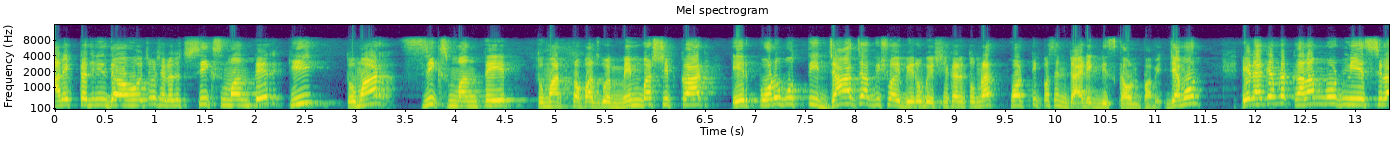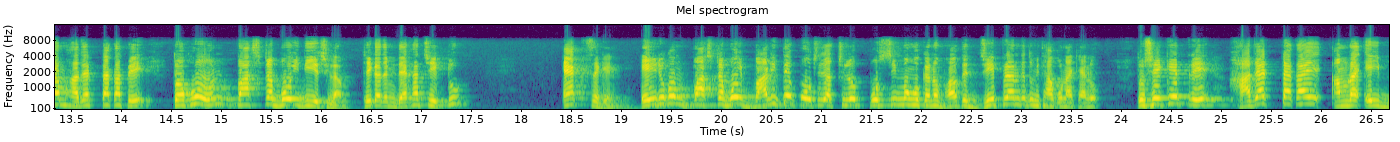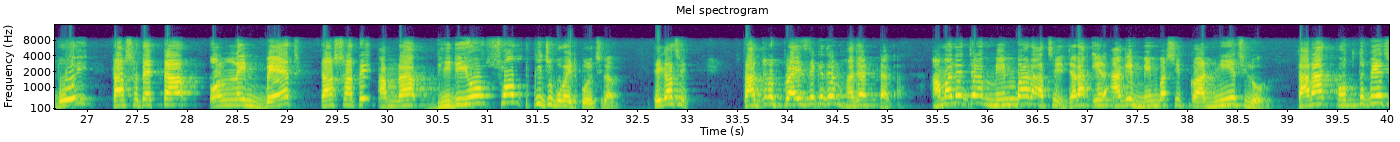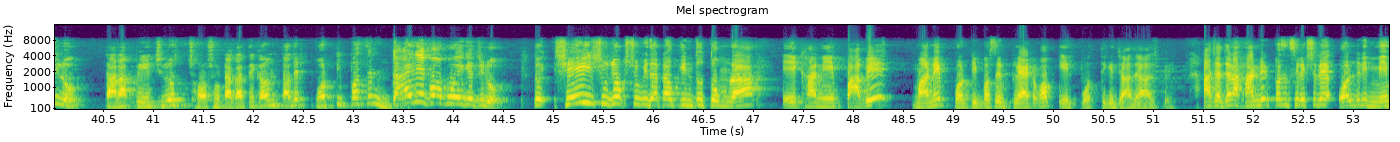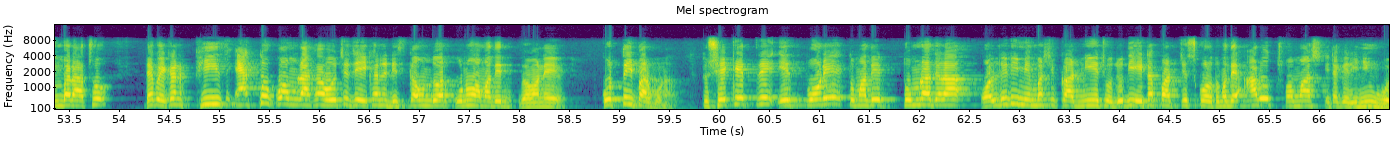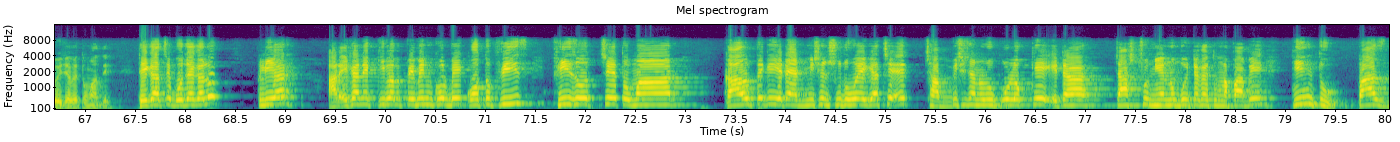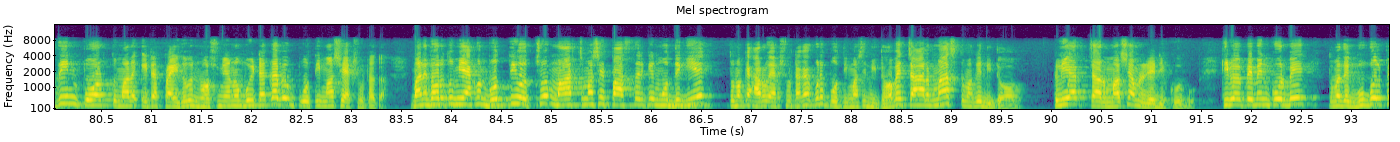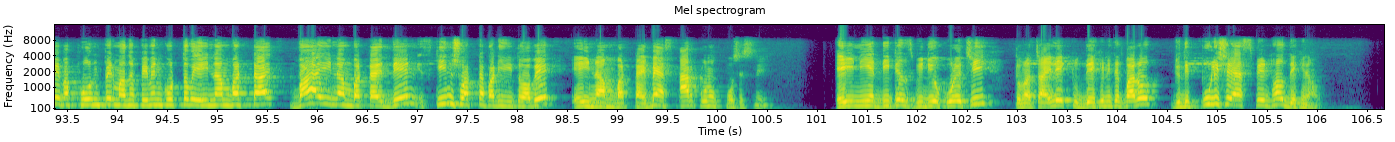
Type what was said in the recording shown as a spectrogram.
আরেকটা জিনিস দেওয়া হয়েছে, সেটা হচ্ছে সিক্স মান্থের কি? তোমার সিক্স মান্থের তোমার টপাস গ্রুপ মেম্বারশিপ কার্ড এর পরবর্তী যা যা বিষয় বেরোবে, সেখানে তোমরা ফর্টি পার্সেন্ট ডাইরেক্ট ডিসকাউন্ট পাবে। যেমন এর আগে আমরা কালাম নোট নিয়ে এসেছিলাম হাজার টাকাতে তখন পাঁচটা বই দিয়েছিলাম। ঠিক আছে, আমি দেখাচ্ছি একটু। এক সেকেন্ড। এইরকম পাঁচটা বই বাড়িতে পৌঁছে যাচ্ছিল, পশ্চিমবঙ্গ কেন, ভারতের যে প্রান্তে তুমি থাকো না কেন? তো সেক্ষেত্রে হাজার টাকায় আমরা এই বই, তার সাথে একটা অনলাইন ব্যাচ, তার সাথে আমরা ভিডিও সব কিছু প্রোভাইড করেছিলাম। ঠিক আছে? তার জন্য প্রাইস রেখেছিলাম হাজার টাকা। আমাদের যারা মেম্বার আছে, যারা এর আগে মেম্বারশিপ কার্ড নিয়েছিল, তারা কত পেয়েছিল? তারা পেয়েছিল ছশো টাকাতে, কারণ তাদের ফর্টি পার্সেন্ট ডাইরেক্ট অফ হয়ে গেছিল। তো সেই সুযোগ সুবিধাটাও কিন্তু তোমরা এখানে পাবে মানে ফর্টি পার্সেন্ট ফ্ল্যাট অফ এরপর থেকে যা যা আসবে। আচ্ছা যারা হান্ড্রেড পার্সেন্ট সিলেকশনে অলরেডি মেম্বার আছো, দেখো এখানে ফিস এত কম রাখা হয়েছে যে এখানে ডিসকাউন্ট দেওয়ার কোনো আমাদের মানে করতেই পারব না। তো সেক্ষেত্রে এরপরে তোমাদের, তোমরা যারা অলরেডি মেম্বারশিপ কার্ড নিয়েছো, যদি এটা পারচেস করো, তোমাদের আরও ছ মাস এটাকে রিনিউ হয়ে যাবে তোমাদের। ঠিক আছে, বোঝা গেল? ক্লিয়ার আর এখানে কীভাবে পেমেন্ট করবে? কত ফিস ফিস হচ্ছে তোমার, কাল থেকে এটা অ্যাডমিশন শুরু হয়ে গেছে, ছাব্বিশে জানুয়ারি উপলক্ষে এটা চারশো নিরানব্বই টাকায় তোমরা পাবে। কিন্তু পাঁচ দিন পর তোমার এটা প্রাইস হবে নশো নিরানব্বই টাকা এবং প্রতি মাসে একশো টাকা। মানে ধরো তুমি এখন ভর্তি হচ্ছ, মার্চ মাসের পাঁচ তারিখের মধ্যে গিয়ে তোমাকে আরও একশো টাকা করে প্রতি মাসে দিতে হবে, চার মাস তোমাকে দিতে হবে। ক্লিয়ার চার মাসে আমরা রেডি করব। কীভাবে পেমেন্ট করবে? তোমাদের গুগল পে বা ফোন পের মাধ্যমে পেমেন্ট করতে হবে এই নাম্বারটায় বা এই নাম্বারটায় দেন স্ক্রিনশটটা পাঠিয়ে দিতে হবে এই নাম্বারটায় ব্যাস, আর কোনো প্রসেস নেই। এই নিয়ে ডিটেলস ভিডিও করেছি। তোমরা চাইলে একটু দেখে নিতে পারো। যদি পুলিশের অ্যাসপিরেন্ট হও দেখে নাও।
